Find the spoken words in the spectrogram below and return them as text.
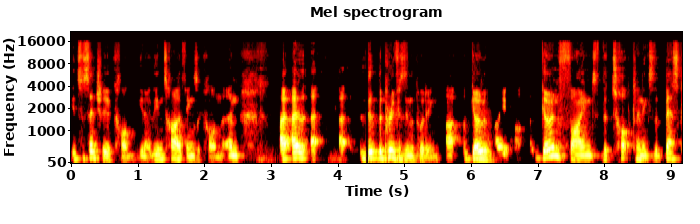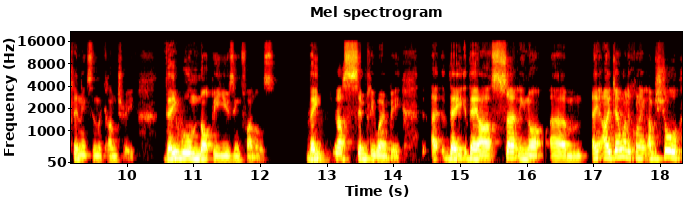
it's essentially a con. You know the entire thing's a con, and I, I, I, the the proof is in the pudding. Uh, go. Mm go and find the top clinics, the best clinics in the country. They will not be using funnels. They mm. just simply won't be. Uh, they they are certainly not. Um, I, I, don't want to call it. I'm sure.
